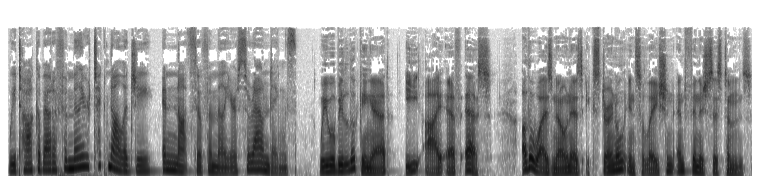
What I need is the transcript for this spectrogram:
we talk about a familiar technology in not so familiar surroundings. We will be looking at EIFS, otherwise known as External Insulation and Finish Systems.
